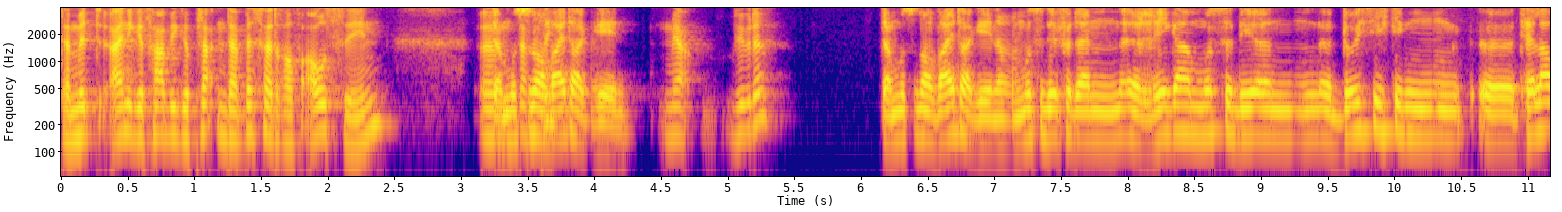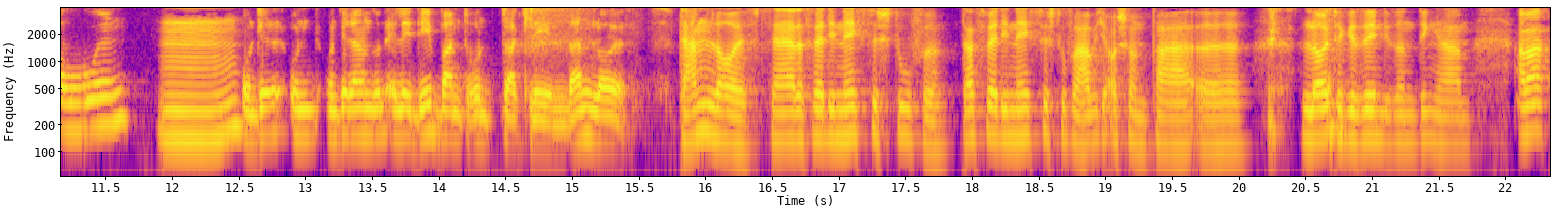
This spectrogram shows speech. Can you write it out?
damit einige farbige Platten da besser drauf aussehen. Ähm, da musst du noch weitergehen. Ja, wie bitte? Da musst du noch weitergehen. Dann musst du dir für deinen äh, Reger musst du dir einen äh, durchsichtigen äh, Teller holen mhm. und, dir, und, und dir dann so ein LED-Band drunter kleben. Dann läuft's. Dann läuft's. Ja, das wäre die nächste Stufe. Das wäre die nächste Stufe. Habe ich auch schon ein paar äh, Leute gesehen, die so ein Ding haben. Aber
